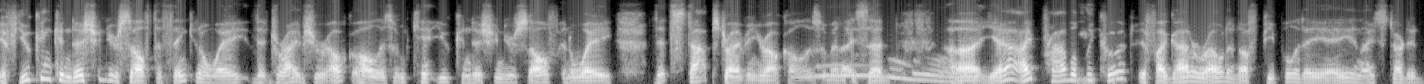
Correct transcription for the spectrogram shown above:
if you can condition yourself to think in a way that drives your alcoholism, can't you condition yourself in a way that stops driving your alcoholism? And I said, uh, yeah, I probably could if I got around enough people at AA and I started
